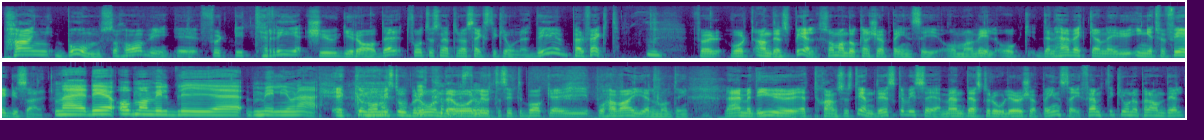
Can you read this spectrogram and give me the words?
pang bom så har vi eh, 43,20 rader. 2160 kronor. Det är perfekt. Mm för vårt andelsspel som man då kan köpa in sig i om man vill. Och den här veckan är det ju inget för fegisar. Nej, det är om man vill bli eh, miljonär. Ekonomiskt oberoende och luta sig tillbaka i, på Hawaii eller någonting. Nej men det är ju ett chanssystem, det ska vi säga. Men desto roligare att köpa in sig. 50 kronor per andel.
